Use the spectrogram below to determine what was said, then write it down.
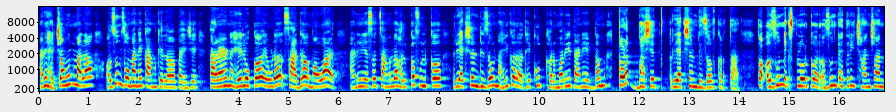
आणि ह्याच्याहून मला अजून जोमाने काम केलं पाहिजे. कारण हे लोक एवढं साधं मवाळ आणि असं चांगलं हलकं फुलकं रिॲक्शन डिझर्व नाही करत. हे खूप खरमरीत आणि एकदम कडक भाषेत रिॲक्शन डिझर्व करतात. तर अजून एक्सप्लोर कर अजून काहीतरी छान छान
